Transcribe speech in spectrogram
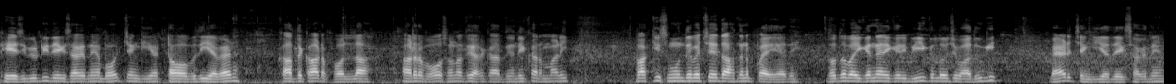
ਫੇਸ ਬਿਊਟੀ ਦੇਖ ਸਕਦੇ ਆ, ਬਹੁਤ ਚੰਗੀ ਆ ਟੌਪ ਦੀ ਆ ਵੈੜ ਕੱਦ ਕਾਠ ਫੁੱਲ ਆ ਆਰਡਰ ਬਹੁਤ ਸੋਹਣਾ ਤਿਆਰ ਕਰਦੀ ਹੁੰਦੀ ਕਰਮ ਵਾਲੀ। ਬਾਕੀ ਸੂਨ ਦੇ ਵਿੱਚ ਇਹ 10 ਦਿਨ ਪਏ ਆ ਇਹਦੇ। ਦੁੱਧ ਬਾਈ ਕਹਿੰਦੇ ਨੇ ਕਰੀ 20 ਕਿਲੋ ਚਵਾ ਦੂਗੀ। ਵੈੜ ਚੰਗੀ ਆ, ਦੇਖ ਸਕਦੇ ਆ।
